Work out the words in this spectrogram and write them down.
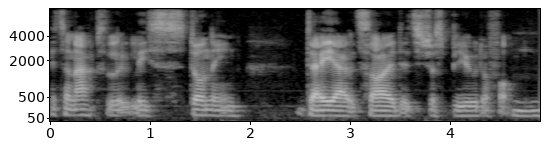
It's an absolutely stunning day outside. It's just beautiful. Mm-hmm.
